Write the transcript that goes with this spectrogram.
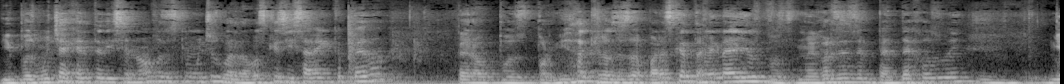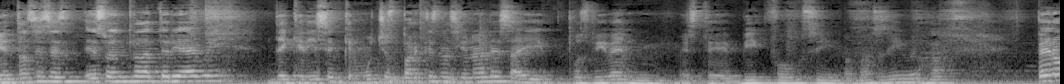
Y pues mucha gente dice, no, pues es que muchos guardabosques sí saben qué pedo. Pero pues por miedo a que los desaparezcan también a ellos, pues mejor se hacen pendejos, güey. Y entonces es- eso entra a la teoría, güey, de que dicen que en muchos parques nacionales hay, pues viven, este, Bigfoots y mamás así, güey. Ajá. Pero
